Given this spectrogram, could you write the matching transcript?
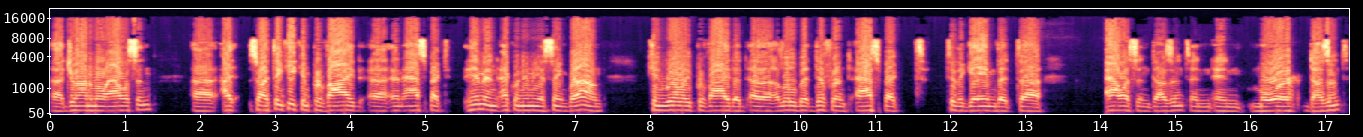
uh, Geronimo Allison. Uh, I so I think he can provide uh, an aspect. Him and Equanimeous St. Brown can really provide a, a, little bit different aspect to the game that uh, Allison doesn't, and and Moore doesn't.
